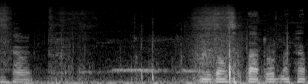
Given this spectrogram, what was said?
นะครับ นี่ต้องสตาร์ทรถนะครับ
